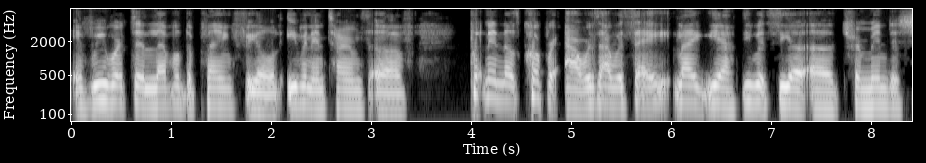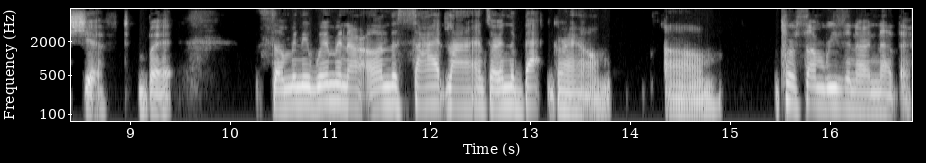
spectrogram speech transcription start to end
if we were to level the playing field, even in terms of putting in those corporate hours, I would say, like, yeah, you would see a, a tremendous shift. But so many women are on the sidelines or in the background um, for some reason or another.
